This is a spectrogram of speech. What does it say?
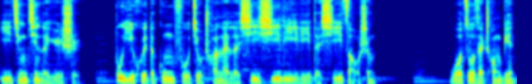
已经进了浴室，不一会的功夫就传来了淅淅沥沥的洗澡声。我坐在床边，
